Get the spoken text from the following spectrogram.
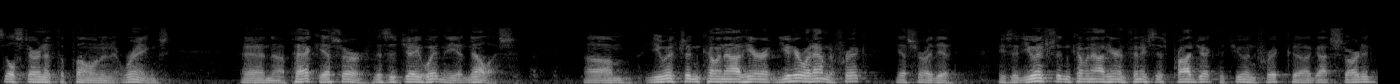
Still staring at the phone, and it rings. And uh, Peck, yes, sir. This is Jay Whitney at Nellis. Um, you interested in coming out here? You hear what happened to Frick? Yes, sir, I did. He said, you interested in coming out here and finish this project that you and Frick uh, got started?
